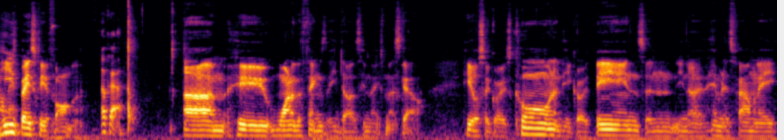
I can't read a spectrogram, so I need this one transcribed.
he's basically a farmer. Okay. Um, who one of the things that he does, he makes mezcal. He also grows corn and he grows beans, and you know him and his family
